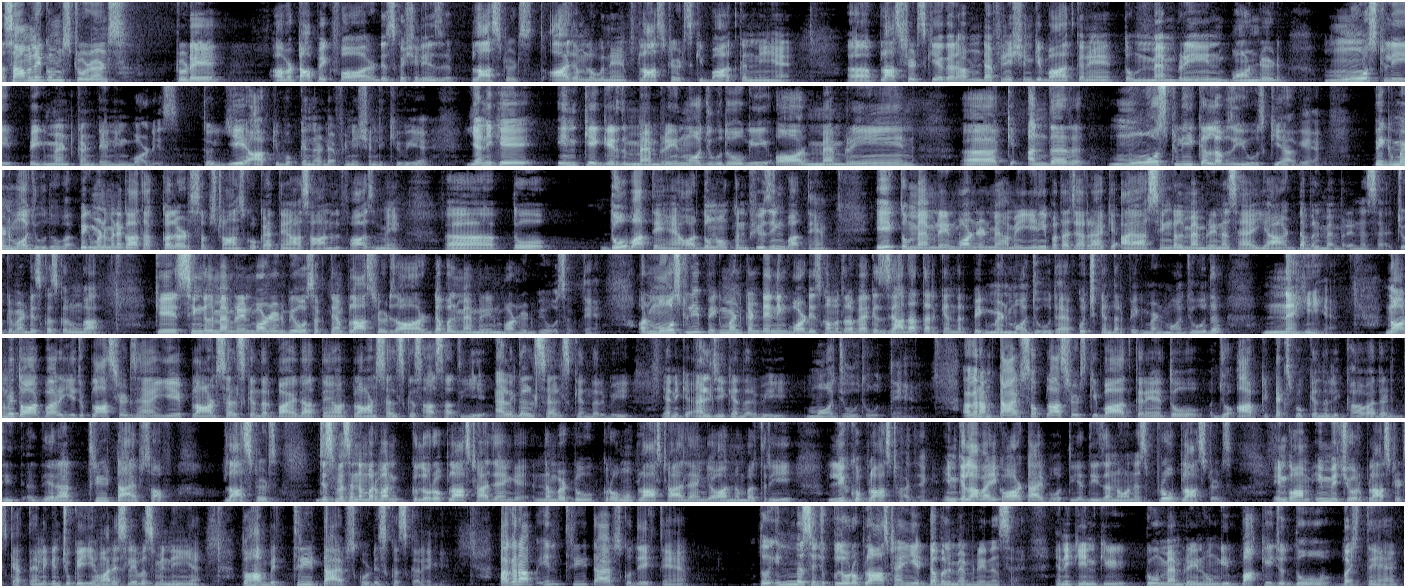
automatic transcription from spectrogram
Assalamualaikum students today our topic for discussion is plastids. तो आज हम लोगों ने plastids की बात करनी है। प्लास्टिड्स uh, की अगर हम डेफिनेशन की बात करें तो membrane bonded mostly pigment containing bodies तो ये आपकी बुक के अंदर डेफिनेशन लिखी हुई है। यानी कि इनके गिर्द मेम्ब्रेन मौजूद होगी और मेम्ब्रेन uh, के अंदर मोस्टली का लफ्ज़ यूज़ किया गया है। पिगमेंट मौजूद होगा। पिगमेंट मैंने कहा था कलर्ड सब्सटेंस को कहते हैं आसान अल्फाज में। आ, तो दो बातें हैं और दोनों कंफ्यूजिंग बातें हैं। एक तो मेम्ब्रेन बॉन्डेड में हमें ये नहीं पता चल रहा है कि आया सिंगल मेम्ब्रेनस है या डबल मेम्ब्रेनस है। चूँकि मैं डिस्कस करूँगा कि सिंगल मेम्ब्रेन बॉन्डेड भी हो सकते हैं प्लास्टिड्स और डबल मेम्ब्रेन बॉन्डेड भी हो सकते हैं। और मोस्टली पिगमेंट कंटेनिंग बॉडीज़ का मतलब है कि ज़्यादातर के अंदर पिगमेंट मौजूद है कुछ के अंदर पिगमेंट मौजूद नहीं है। नॉर्मली तौर पर ये जो प्लास्टिड्स हैं, ये प्लांट सेल्स के अंदर पाए जाते हैं और प्लांट सेल्स के साथ साथ ये एलगल सेल्स के अंदर भी, यानी कि एलजी के अंदर भी मौजूद होते हैं। अगर हम टाइप्स ऑफ़ प्लास्टिड्स की बात करें तो जो आपकी टेक्स्ट बुक के अंदर लिखा हुआ है that there are three types of plastids जिसमें से नंबर वन क्लोरोप्लास्ट आ जाएँगे नंबर टू क्रोमोप्लास्ट आ जाएँगे और नंबर थ्री लिकोप्लास्ट आ जाएँगे। इनके अलावा एक और टाइप होती है these are known as proplastids इनको हम इमेच्योर प्लास्टिड्स कहते हैं, लेकिन चूँकि ये हमारे सिलेबस में नहीं है तो हम भी थ्री टाइप्स को डिस्कस करेंगे। अगर आप इन थ्री टाइप्स को देखते हैं तो इनमें से जो क्लोरोप्लास्ट हैं, ये डबल मेम्ब्रेनस है। यानी कि इनकी टू मेम्ब्रेन होंगी, बाकी जो दो बचते हैं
